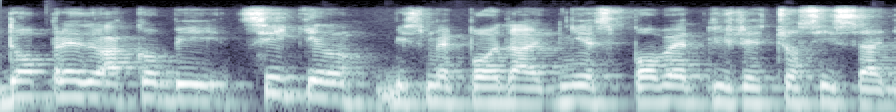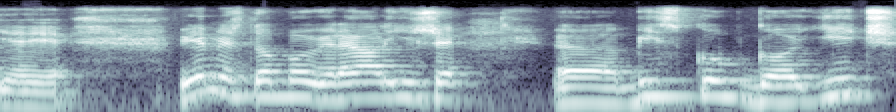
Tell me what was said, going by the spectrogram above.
dopredu akoby cítil, by sme povedali dnes povedli, že čo si sa deje. Vieme z dobových reálí, že e, biskup Gojdič e,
